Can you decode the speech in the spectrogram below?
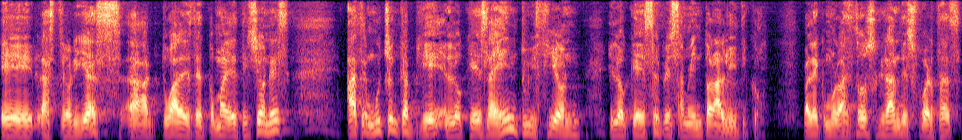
eh, las teorías actuales de toma de decisiones hacen mucho hincapié en lo que es la intuición y lo que es el pensamiento analítico, ¿vale? como las dos grandes fuerzas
